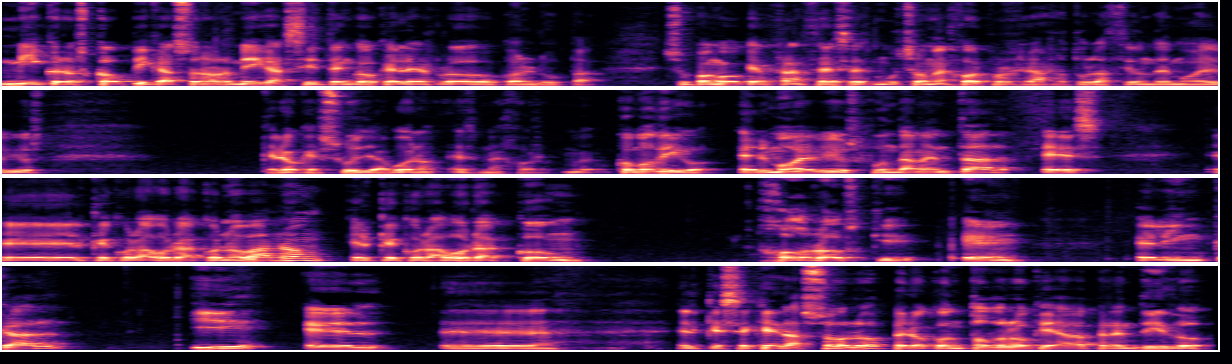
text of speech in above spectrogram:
microscópica, son hormigas si tengo que leerlo con lupa. Supongo que en francés es mucho mejor porque la rotulación de Moebius creo que es suya, bueno, es mejor. Como digo, el Moebius fundamental es el que colabora con O'Bannon, el que colabora con Jodorowsky en el Incal y el, eh, el que se queda solo, pero con todo lo que ha aprendido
